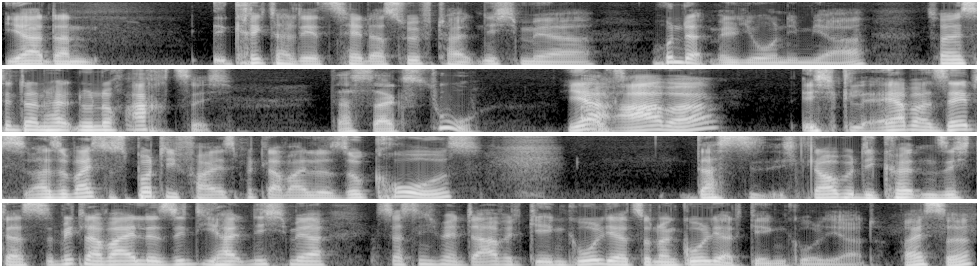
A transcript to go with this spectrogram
ja, dann kriegt halt jetzt Taylor Swift halt nicht mehr 100 Millionen im Jahr, sondern es sind dann halt nur noch 80. das sagst du. Ja, aber ich ja, aber selbst, also weißt du, Spotify ist mittlerweile so groß, dass ich glaube, die könnten sich das. Mittlerweile sind die halt nicht mehr, ist das nicht mehr David gegen Goliath, sondern Goliath gegen Goliath. Weißt du?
